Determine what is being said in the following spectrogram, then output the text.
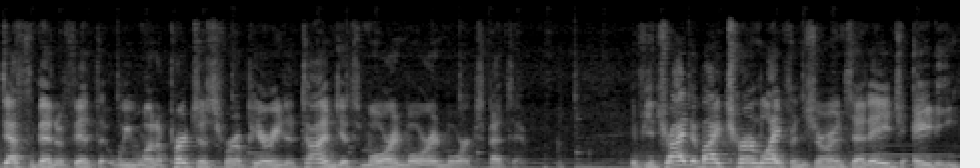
death benefit that we want to purchase for a period of time gets more and more and more expensive. If you tried to buy term life insurance at age 80,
